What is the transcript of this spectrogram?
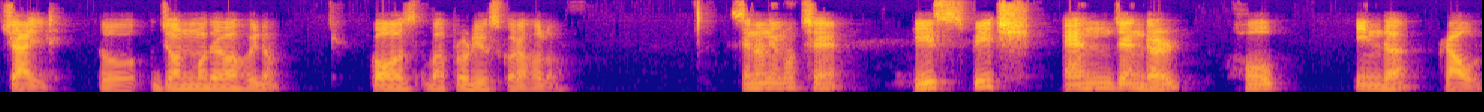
চাইল্ড তো জন্ম দেওয়া হইল কজ বা প্রডিউস করা হলো। সিনোনিম হচ্ছে his speech engendered hope in the crowd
